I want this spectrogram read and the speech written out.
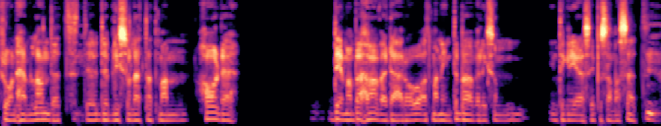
från hemlandet. Det, det blir så lätt att man har det, det man behöver där och att man inte behöver liksom integrera sig på samma sätt. Mm.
